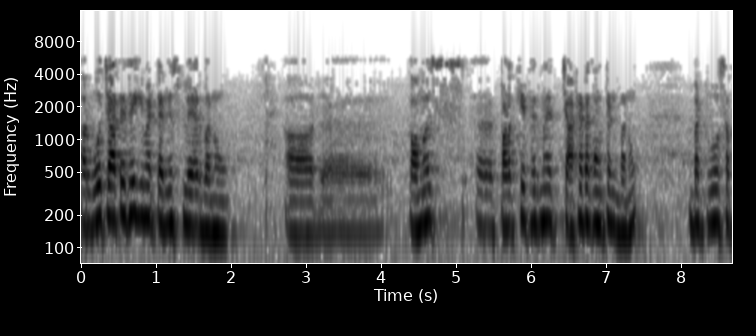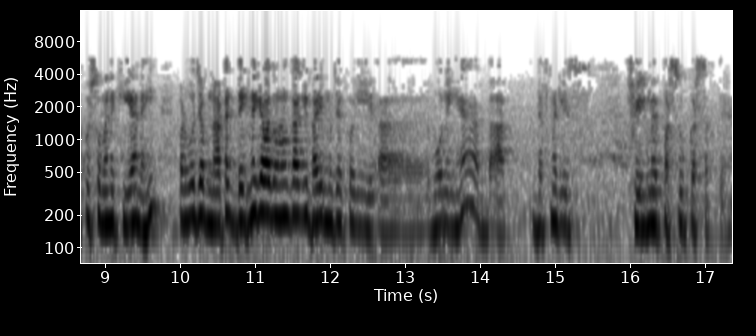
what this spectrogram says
और वो चाहते थे कि मैं टेनिस प्लेयर बनूं और कॉमर्स पढ़ के फिर मैं चार्टर्ड अकाउंटेंट बनूं। बट वो सब कुछ तो मैंने किया नहीं। पर वो जब नाटक देखने के बाद उन्होंने कहा कि भाई मुझे कोई अ, वो नहीं है आप डेफिनेटली इस फ़ील्ड में परसू कर सकते हैं।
